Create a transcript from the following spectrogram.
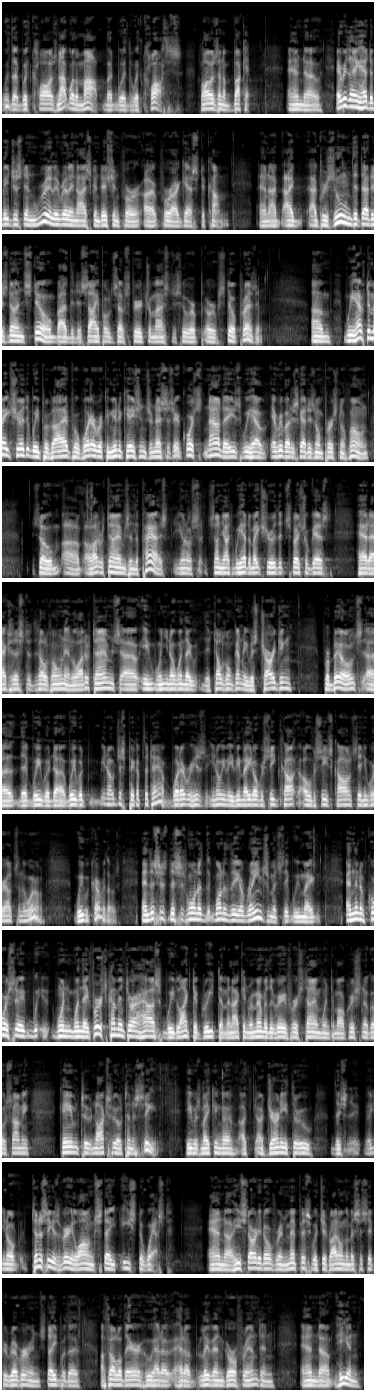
with a, with cloths, not with a mop, but with, with cloths, cloths in a bucket. And, uh, everything had to be just in really, really nice condition for, uh, for our guests to come. And I, I, I presume that that is done still by the disciples of spiritual masters who are, are still present. Um, we have to make sure that we provide for whatever communications are necessary. Of course, nowadays we have everybody's got his own personal phone, so uh, a lot of times in the past, you know, sannyas, we had to make sure that special guests had access to the telephone, and a lot of times, uh, even when you know when they the telephone company was charging for bills, uh, that we would uh, we would you know just pick up the tab, whatever his you know if he made overseas call, overseas calls anywhere else in the world, we would cover those. And this is this is one of the one of the arrangements that we make and then of course, uh, we, when, when they first come into our house, we like to greet them. And I can remember the very first time when Tamal Krishna Goswami came to Knoxville, Tennessee. He was making a, a, a journey through this, you know, Tennessee is a very long state east to west. And, uh, he started over in Memphis, which is right on the Mississippi River and stayed with a, a fellow there who had a, had a live-in girlfriend and, and uh, he and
